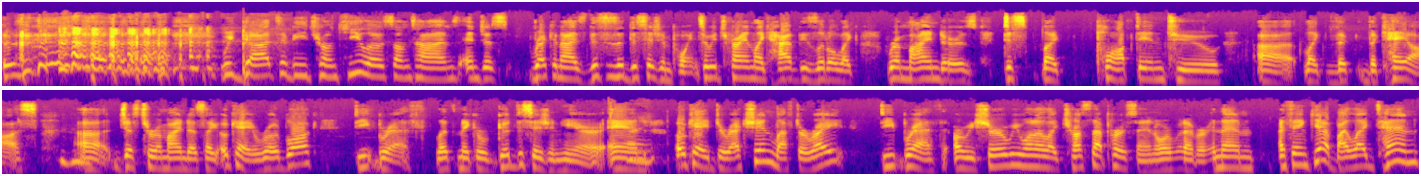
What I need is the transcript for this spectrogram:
there's we got to be tranquilo sometimes and just recognize this is a decision point. So we try and like have these little like reminders just like plopped into uh like the the chaos uh just to remind us like okay roadblock deep breath let's make a good decision here and Right. okay direction left or right deep breath. Are we sure we want to like trust that person or whatever? And then I think, yeah, by leg 10,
